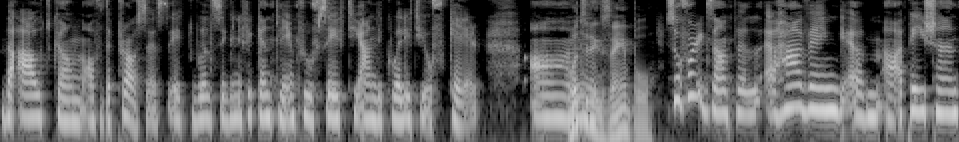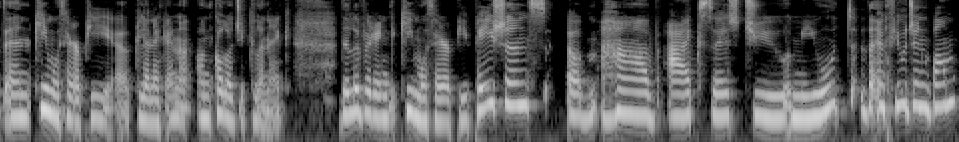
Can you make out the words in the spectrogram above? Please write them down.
the outcome of the process. It will significantly improve safety and the quality of care. Um, what's an example? so, for example, uh, having um, a patient in chemotherapy uh, clinic, an oncology clinic, delivering chemotherapy, patients um, have access to mute the infusion pump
